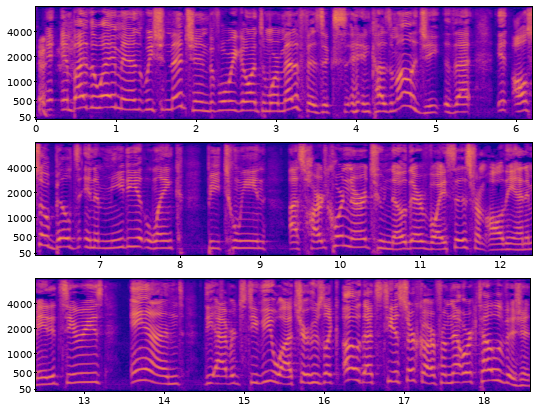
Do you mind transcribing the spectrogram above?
and, and by the way, man, we should mention before we go into more metaphysics and cosmology that it also builds an immediate link between us hardcore nerds who know their voices from all the animated series and the average TV watcher who's like, oh, that's Tiya Sircar from network television.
